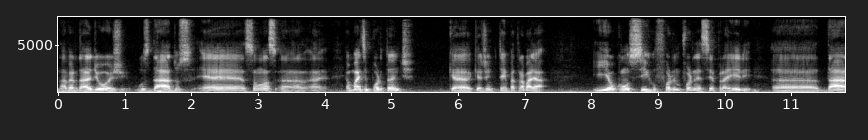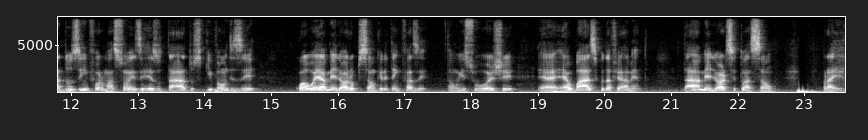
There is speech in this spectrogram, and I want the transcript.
na verdade, hoje, os dados é, são as, a, a, é o mais importante que a, que a gente tem para trabalhar. E eu consigo fornecer para ele uh, dados, informações e resultados que vão dizer qual é a melhor opção que ele tem que fazer. Então, isso hoje é, é o básico da ferramenta. Dar a melhor situação para ele.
